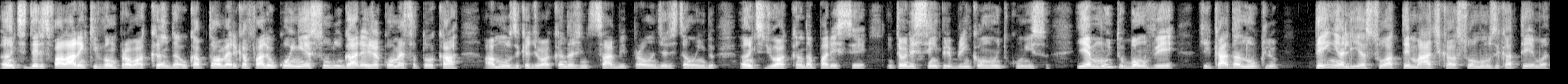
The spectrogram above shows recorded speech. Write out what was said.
antes deles falarem que vão para Wakanda, o Capitão América fala: "Eu conheço um lugar", e aí já começa a tocar a música de Wakanda, a gente sabe para onde eles estão indo antes de Wakanda aparecer. Então eles sempre brincam muito com isso e é muito bom ver que cada núcleo tem ali a sua temática, a sua música tema,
